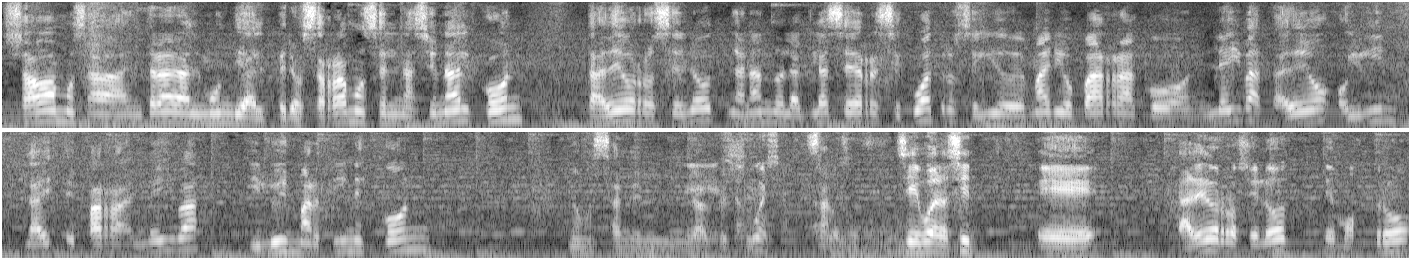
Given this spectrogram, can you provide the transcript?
Ya vamos a entrar al Mundial, pero cerramos el Nacional con Tadeo Roselot ganando la clase RC4, seguido de Mario Parra con Leiva, Tadeo, Holguín, eh, Parra, Leiva y Luis Martínez con. No me sale el eh, apellido. Sangüesa, Sangüesa. Sí, bueno, sí. Eh, Tadeo Roselot demostró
